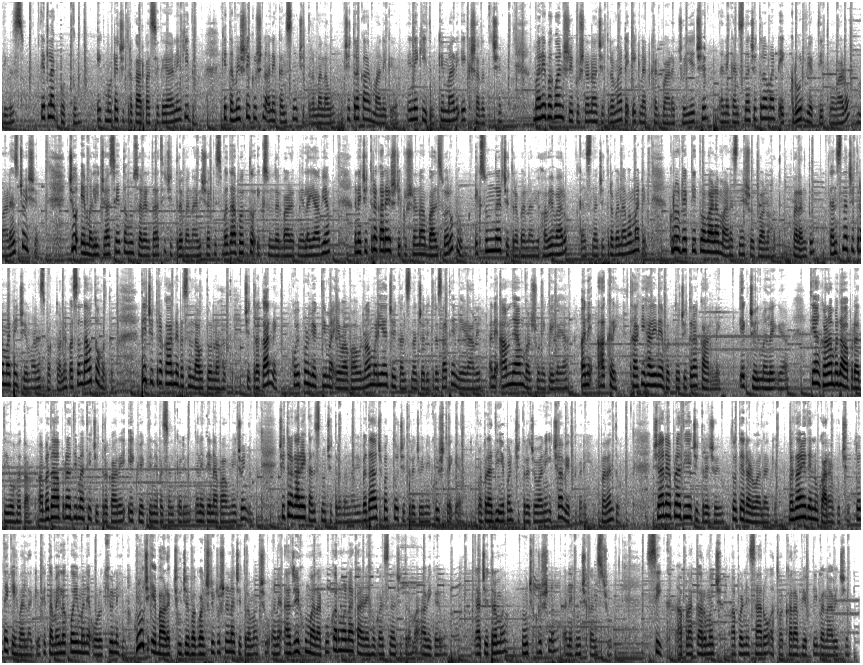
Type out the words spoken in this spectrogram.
દિવસ કેટલાક ભક્તો એક મોટા ચિત્રકાર પાસે ગયા અને કીધું કે તમે શ્રી કૃષ્ણ અને કંસનું ચિત્ર બનાવો. ચિત્રકાર માની ગયો. એને કીધું કે મારી એક શરત છે. મારે ભગવાન શ્રી કૃષ્ણના ચિત્ર માટે એક નટખટ બાળક જોઈએ છે અને કંસના ચિત્ર માટે એક ક્રૂર વ્યક્તિત્વવાળો માણસ જોઈશે જો એ મળી જશે તો હું સરળતાથી ચિત્ર બનાવી શકીશ. બધા ભક્તો એક સુંદર બાળકને લઈ આવ્યા અને ચિત્રકારે શ્રી કૃષ્ણના બાલ સ્વરૂપનું એક સુંદર ચિત્ર બનાવ્યું. હવે વારો કંસના ચિત્ર બનાવવા માટે ક્રૂર વ્યક્તિત્વવાળા માણસને શોધવાનો હતો. પરંતુ કંસના ચિત્ર માટે જે માણસ ભક્તોને પસંદ આવતો હતો, તે ચિત્રકારને પસંદ આવતો ન હતો. ચિત્રકારને કોઈ પણ વ્યક્તિમાં એવા ભાવ ન મળ્યા જે કંસના ચરિત્ર સાથે મેળ આવે અને આમને આમ વર્ષો નીકળી ગયા. અને આખરે થાકી હારીને ભક્તો ચિત્રકારને એક જેલમાં લઈ ગયા. ત્યાં ઘણા બધા અપરાધીઓ હતા. આ બધા અપરાધીમાંથી ચિત્રકારે એક વ્યક્તિને પસંદ કર્યું અને તેના ભાવને જોઈને ચિત્રકારે કંસનું ચિત્ર બનાવ્યું. બધા જ ભક્તો ચિત્ર જોઈને ખુશ થઈ ગયા. અપરાધીએ પણ ચિત્ર જોવાની ઈચ્છા વ્યક્ત કરી. પરંતુ જ્યારે અપરાધીએ ચિત્ર જોયું, તો તે રડવા લાગ્યો. બધાએ તેનું કારણ પૂછ્યું. તો તે કહેવા લાગ્યો કે તમે લોકોએ મને ઓળખ્યું નહીં. હું જ એ બાળક છું જે ભગવાન શ્રી કૃષ્ણના ચિત્રમાં છું અને આજે હું મારા કુકર્મોના કારણે હું કંસના ચિત્રમાં આવી ગયું. આ ચિત્રમાં હું જ કૃષ્ણ અને હું જ કંસ છું. શીખ, આપણા કર્મ જ આપણને સારો અથવા ખરાબ વ્યક્તિ બનાવે છે.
